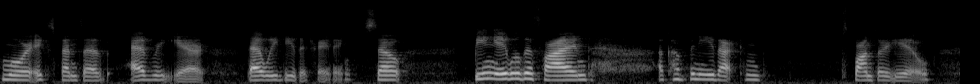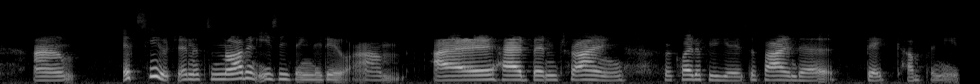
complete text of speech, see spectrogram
more expensive every year that we do the training. So, being able to find a company that can sponsor you, um, it's huge and it's not an easy thing to do. Um, I had been trying for quite a few years to find a big company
